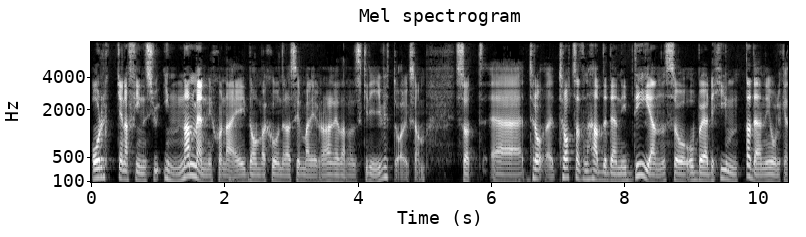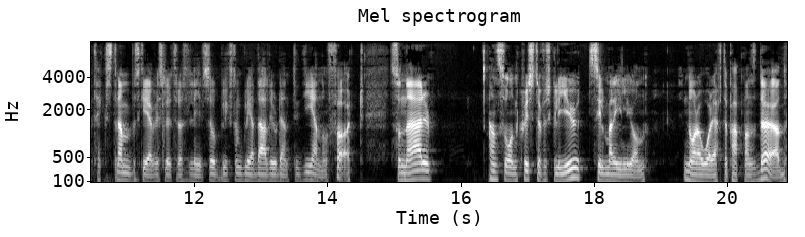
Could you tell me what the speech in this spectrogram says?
orkerna finns ju innan människorna i de versioner av Silmarillion han redan hade skrivit då liksom. Så att eh, tro, trots att han hade den idén så, och började hinta den i olika texter han beskrev i slutet av sitt liv så liksom blev det aldrig ordentligt genomfört. Så när hans son Christopher skulle ge ut Silmarillion några år efter pappans död,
